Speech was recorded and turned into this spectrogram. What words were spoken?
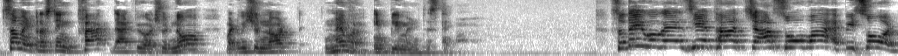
Some interesting fact that we all should know, but we should not never implement this thing. So so, you guys ये था 400वां एपिसोड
